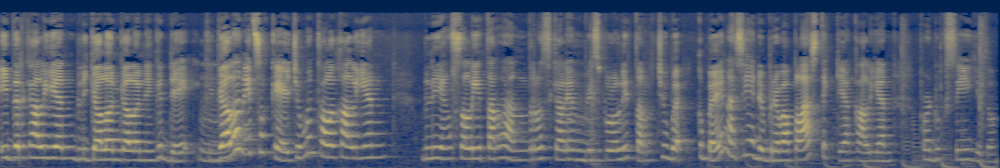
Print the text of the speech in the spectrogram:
either kalian beli galon-galon yang gede galon it's okay. Cuman kalau kalian beli yang seliteran terus kalian beli 10 liter coba kebayang gak sih ada berapa plastik yang kalian produksi gitu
